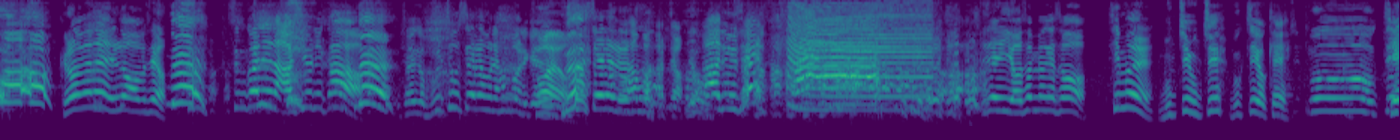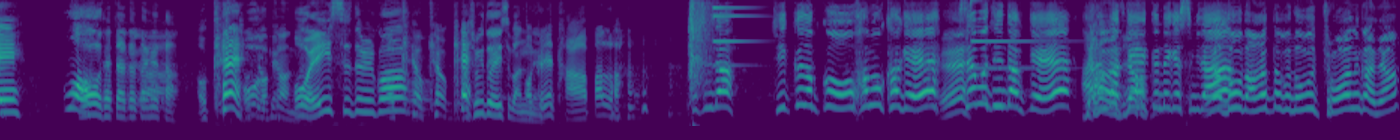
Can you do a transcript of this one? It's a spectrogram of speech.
와! 그러면은 일로 와보세요. 네! 순간에는 아쉬우니까 네! 저희가 물총 세레머니 한번 이렇게 좋아요. 물총 세레를 한번 하죠. 하나 둘 셋. 아! 이제 이 여섯 명에서 팀을 묵지, 묵지? 묵지 오케이. 묵지. 우와! 어 됐다 됐다 됐다. 오케이. 어 나쁘지 않네. 어 에이스들과 오케이 오케이 오케이. 아, 저기도 에이스 맞네. 어, 그냥 다 빨라. 좋습니다. 뒤끝 없고 화목하게 네. 세븐틴답게 아름답게 야. 끝내겠습니다. 야 너 나갔다고 너무 좋아하는 거 아니야?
